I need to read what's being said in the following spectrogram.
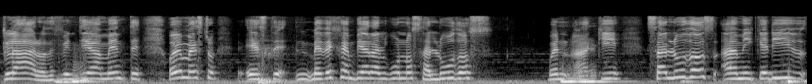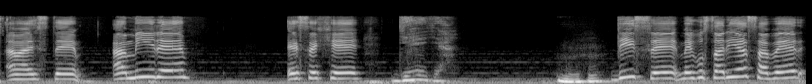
Claro, definitivamente. Oye, maestro, este, me deja enviar algunos saludos. Bueno, A aquí saludos a mi querido, a este, Amire SG Yeya. Dice, me gustaría saber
